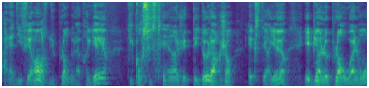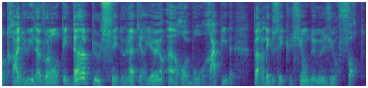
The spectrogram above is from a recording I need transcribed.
À la différence du plan de l'après-guerre, qui consistait à injecter de l'argent extérieur, eh bien le plan wallon traduit la volonté d'impulser de l'intérieur un rebond rapide par l'exécution de mesures fortes.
